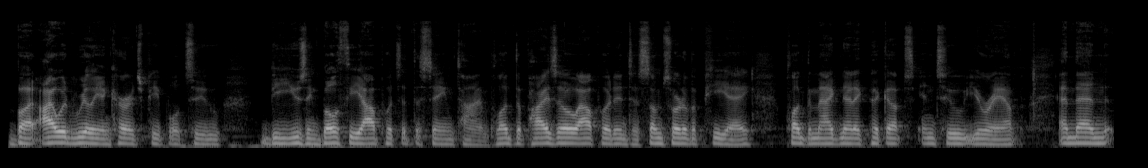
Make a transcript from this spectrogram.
but I would really encourage people to be using both the outputs at the same time. Plug the piezo output into some sort of a PA, plug the magnetic pickups into your amp, and then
